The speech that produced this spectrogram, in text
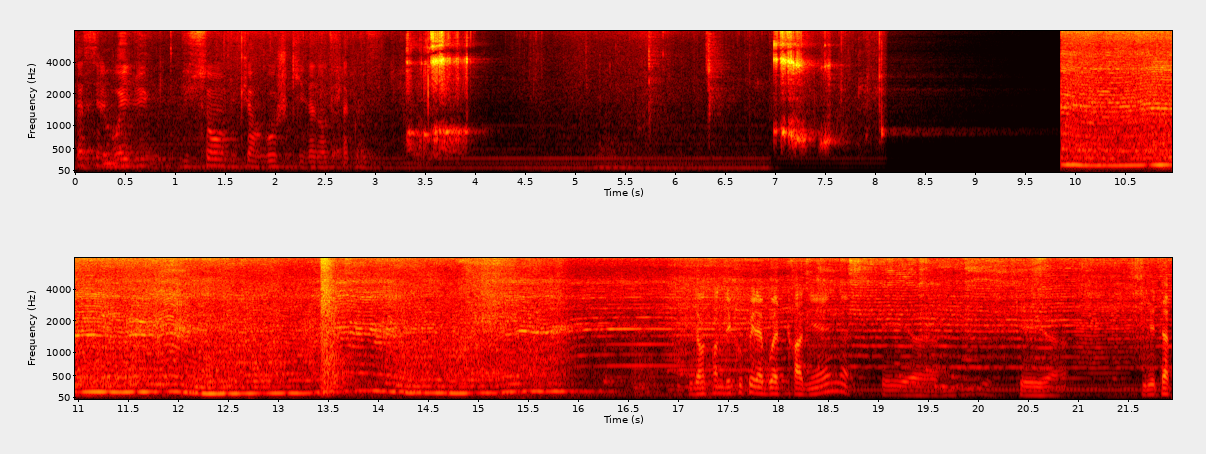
Ça, c'est le bruit du, du sang du cœur gauche qui va dans le flacon. Il est en train de découper la boîte crânienne, et, euh, euh, une étape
